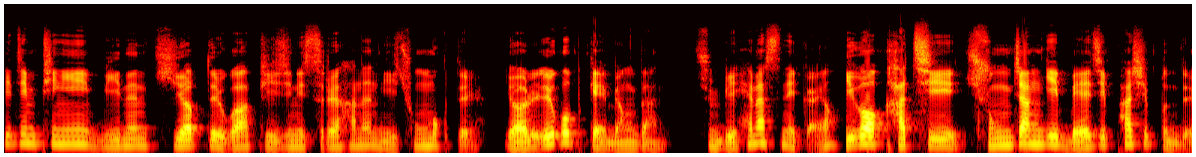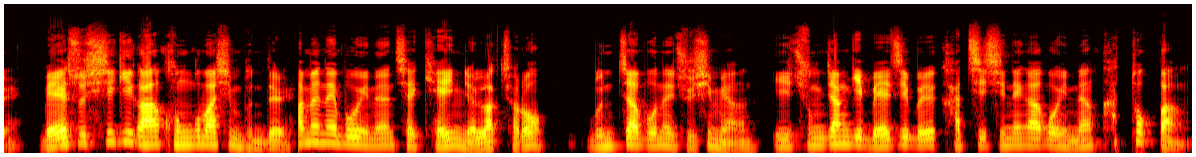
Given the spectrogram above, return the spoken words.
시진핑이 미는 기업들과 비즈니스를 하는 이 종목들. 17개 명단 준비해놨으니까요. 이거 같이 중장기 매집하실 분들 매수 시기가 궁금하신 분들 화면에 보이는 제 개인 연락처로 문자 보내주시면 이 중장기 매집을 같이 진행하고 있는 카톡방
